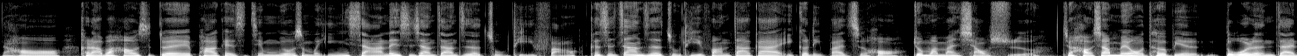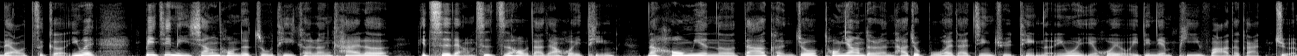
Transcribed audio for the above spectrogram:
然后 Clubhouse 对 Podcast 节目有什么影响啊？类似像这样子的主题房，可是这样子的主题房大概一个礼拜之后就慢慢消失了，就好像没有特别多人在聊这个，因为毕竟你相同的主题可能开了一次两次之后，大家会听。那后面呢？大家可能就同样的人，他就不会再进去听了，因为也会有一点点疲乏的感觉。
